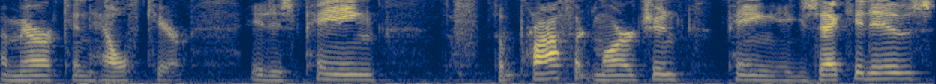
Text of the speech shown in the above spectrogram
American healthcare, it is paying the, profit margin, paying executives,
